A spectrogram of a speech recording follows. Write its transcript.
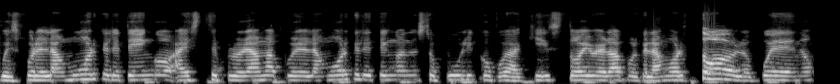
pues por el amor que le tengo a este programa, por el amor que le tengo a nuestro público, pues aquí estoy, ¿verdad? Porque el amor todo lo puede, ¿no?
